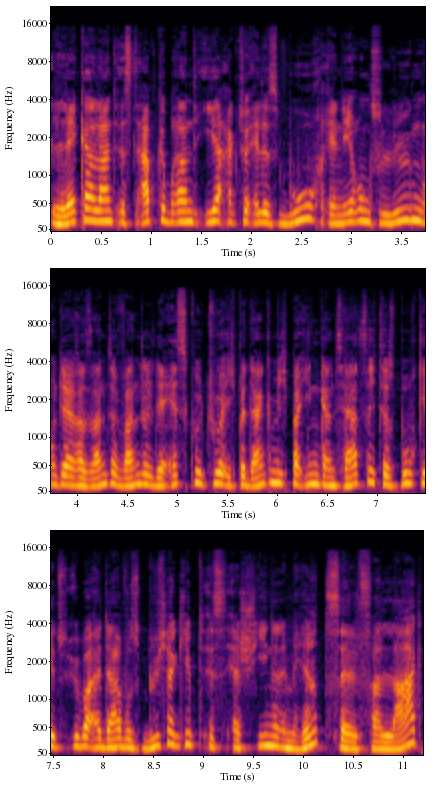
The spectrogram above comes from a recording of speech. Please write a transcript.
Leckerland ist abgebrannt. Ihr aktuelles Buch Ernährungslügen und der rasante Wandel der Esskultur. Ich bedanke mich bei Ihnen ganz herzlich. Das Buch gibt es überall da, wo es Bücher gibt, ist erschienen im Hirzel Verlag.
